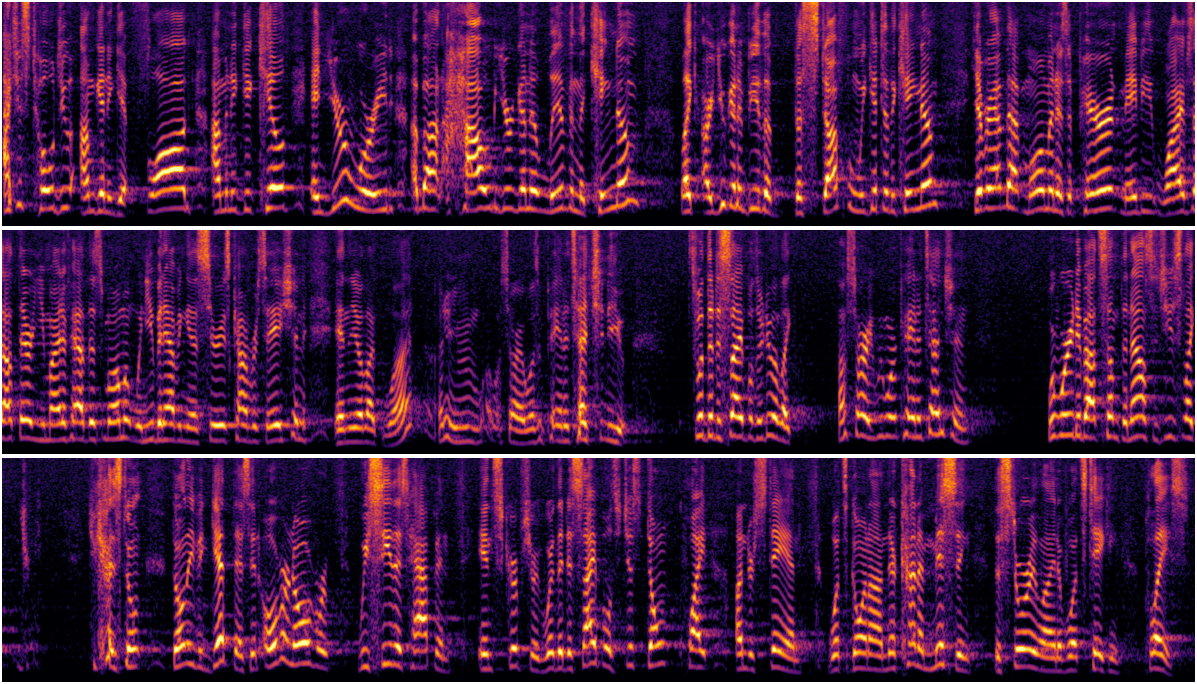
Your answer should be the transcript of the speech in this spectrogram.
I just told you I'm going to get flogged, I'm going to get killed, and you're worried about how you're going to live in the kingdom? Like, are you going to be the, the stuff when we get to the kingdom? You ever have that moment as a parent? Maybe wives out there, you might have had this moment when you've been having a serious conversation and you're like, What? I didn't even, sorry, I wasn't paying attention to you. It's what the disciples are doing. Like, Oh, sorry, we weren't paying attention. We're worried about something else. And Jesus like, you, guys don't, don't even get this. And over and over, we see this happen in Scripture where the disciples just don't quite understand what's going on. They're kind of missing the storyline of what's taking place.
